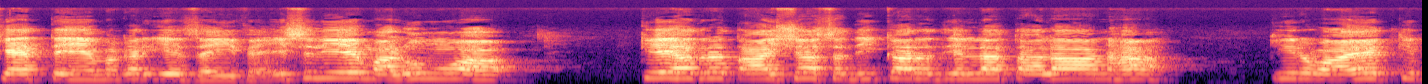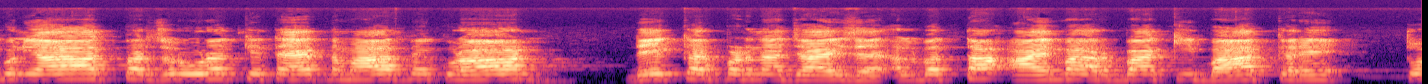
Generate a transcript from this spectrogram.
کہتے ہیں مگر یہ ضعیف ہے اس لیے معلوم ہوا کہ حضرت عائشہ صدیقہ رضی اللہ تعالی عنہ کی روایت کی بنیاد پر ضرورت کے تحت نماز میں قرآن دیکھ کر پڑھنا جائز ہے۔ البتہ آئمہ اربا کی بات کریں تو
